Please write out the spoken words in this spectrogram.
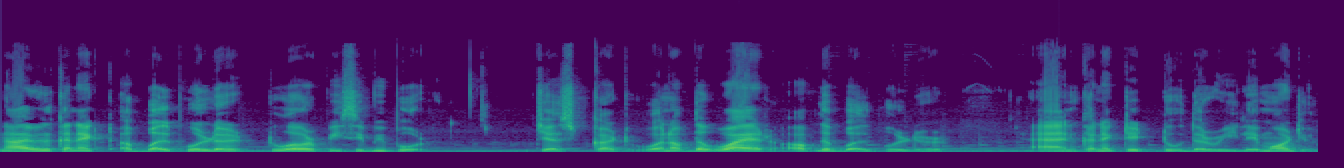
Now I will connect a bulb holder to our PCB board. Just cut one of the wire of the bulb holder and connect it to the relay module.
